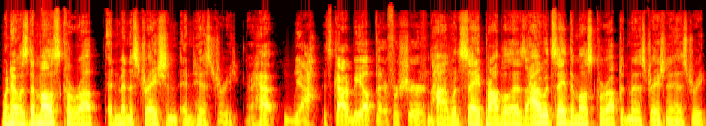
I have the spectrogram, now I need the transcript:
when it was the most corrupt administration in history. Ha- yeah, it's got to be up there for sure. I would say probably is I would say the most corrupt administration in history.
